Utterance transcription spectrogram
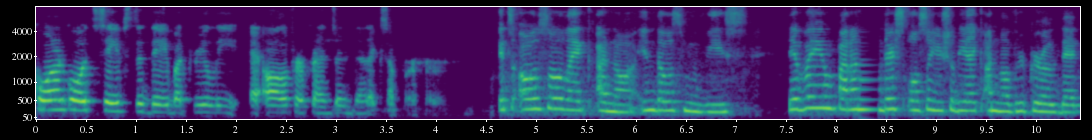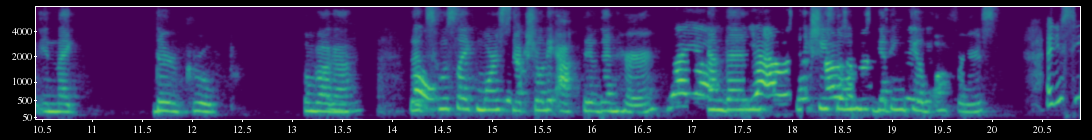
quote unquote saves the day but really eh, all of her friends are dead except for her it's also like ano in those movies di ba yung parang there's also usually like another girl then in like their group kumbaga Mhm. that's Oh. who's like more sexually active than her yeah yeah and then yeah was like she's the one who's getting say. killed off first And you see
